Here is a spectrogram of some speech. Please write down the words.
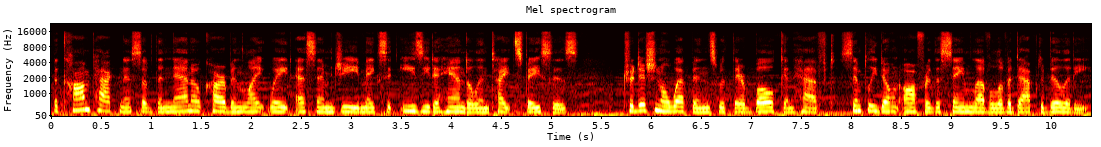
The compactness of the nanocarbon lightweight SMG makes it easy to handle in tight spaces. Traditional weapons with their bulk and heft simply don't offer the same level of adaptability.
